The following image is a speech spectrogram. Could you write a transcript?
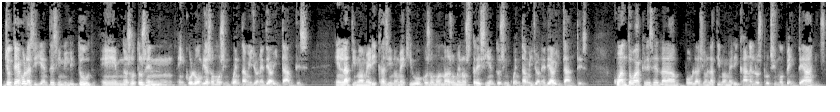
yo te hago la siguiente similitud. Em, nosotros en, en, Colombia somos 50 millones de habitantes. En Latinoamérica, si no me equivoco, somos más o menos 350 millones de habitantes. ¿Cuánto va a crecer la población latinoamericana en los próximos 20 años?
